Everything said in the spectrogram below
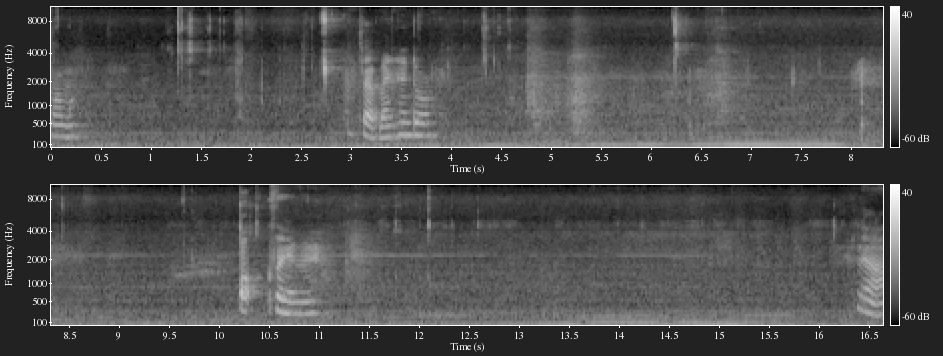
มามาใส่แว่นให้ดู เออใส่ยังไงเนี่ยเหรอ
